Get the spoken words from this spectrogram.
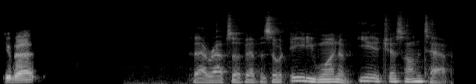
You bet. That wraps up episode 81 of EHS on Tap.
